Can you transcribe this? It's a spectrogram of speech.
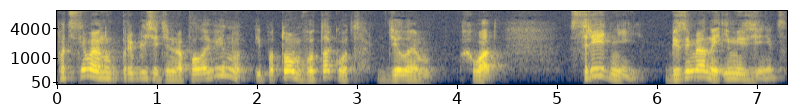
подснимаем ну, приблизительно половину, и потом вот так вот делаем хват средний, безымянный и мизинец.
